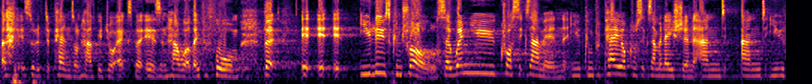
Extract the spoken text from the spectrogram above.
uh, it sort of depends on how good your expert is and how well they perform, but it, it, it, you lose control. So when you cross-examine, you can prepare your cross-examination and, and you,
